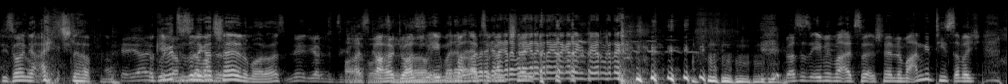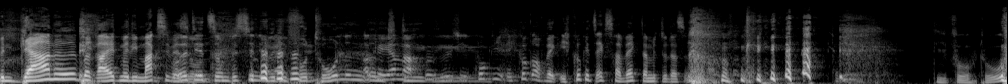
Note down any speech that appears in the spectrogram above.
Die sollen ja einschlafen. Okay, ja, okay gut, willst du so eine ganz schnelle Nummer, oder was? Nee, du, hast gerade, du hast es eben immer als so ganz schnell, du hast es eben immer als so schnelle Nummer angeteased, aber ich bin gerne bereit, mir die Ich Maxi-Version wollte jetzt so ein bisschen über die Photonen Okay, und ja, mach. die, Ich guck, ich guck auch weg. Ich guck jetzt extra weg, damit du das die Photonen.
